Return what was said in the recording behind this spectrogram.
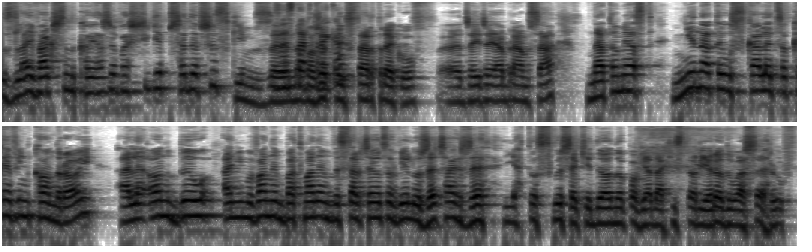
z live action kojarzę właściwie przede wszystkim z Star nowożytnych Treka? Star Treków e, J.J. Abramsa. Natomiast nie na tę skalę co Kevin Conroy, ale on był animowanym Batmanem w wystarczająco wielu rzeczach, że ja to słyszę, kiedy on opowiada historię rodu Asherów.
